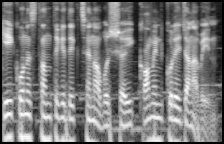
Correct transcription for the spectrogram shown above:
কে কোন স্থান থেকে দেখছেন অবশ্যই কমেন্ট করে জানাবেন।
